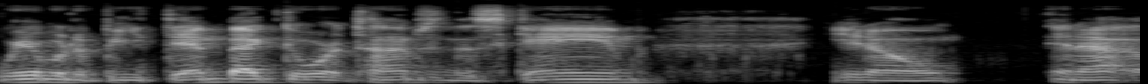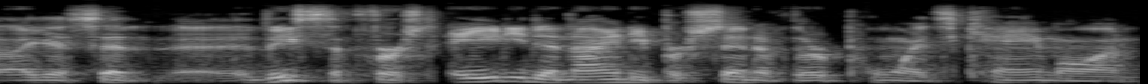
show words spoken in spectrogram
were able to beat them backdoor at times in this game. You know, and I, like I said, at least the first 80 to 90% of their points came on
